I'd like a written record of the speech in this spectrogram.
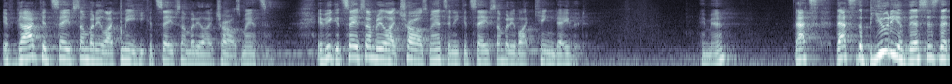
If God could save somebody like me, he could save somebody like Charles Manson. If he could save somebody like Charles Manson, he could save somebody like King David. Amen? That's, that's the beauty of this is that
